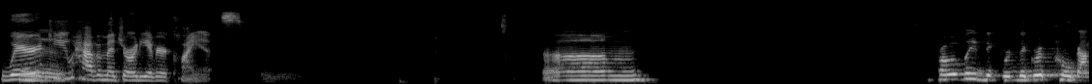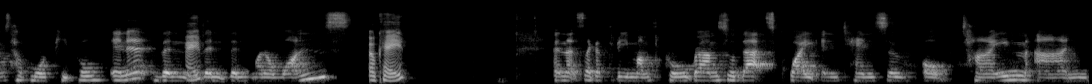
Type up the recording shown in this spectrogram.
where mm. do you have a majority of your clients? Um, probably the, the group programs have more people in it than okay. than, than one-on-ones. Okay. And that's like a three month program. So that's quite intensive of time and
